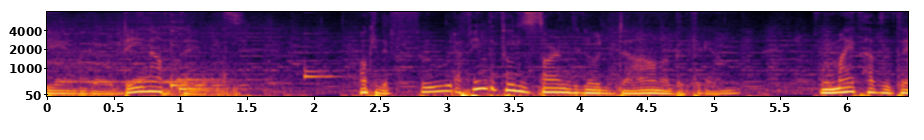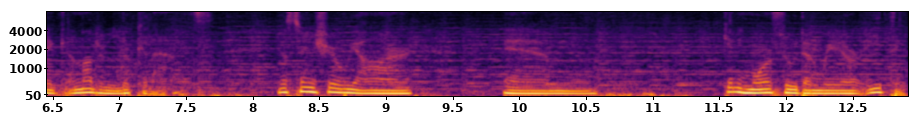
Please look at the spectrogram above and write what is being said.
There we go. Day updates. Okay, the food. I think the food is starting to go down a bit again. We might have to take another look at that. Just to ensure we are um, getting more food than we are eating.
